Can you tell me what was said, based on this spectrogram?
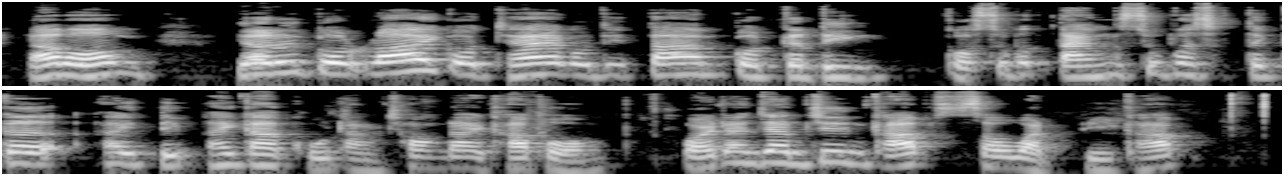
นะผม อย่าลืมกดไลค์กดแชร์กดติดตามกดกระดิ่ง กดซุปเปอร์ตังซุปเปอร์สติ๊กเกอร์ให้ติปให้ก้าครูทางช่องได้ครับผมขอให้ท่านแจ่มชื่นครับ สวัสดีครับ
